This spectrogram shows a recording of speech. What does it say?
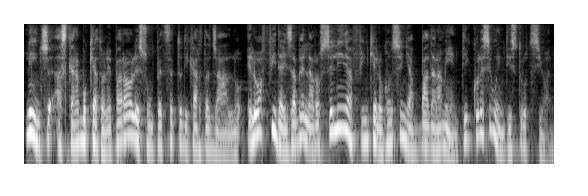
Lynch ha scarabocchiato le parole su un pezzetto di carta giallo e lo affida a Isabella Rossellini affinché lo consegni a Badalamenti con le seguenti istruzioni.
